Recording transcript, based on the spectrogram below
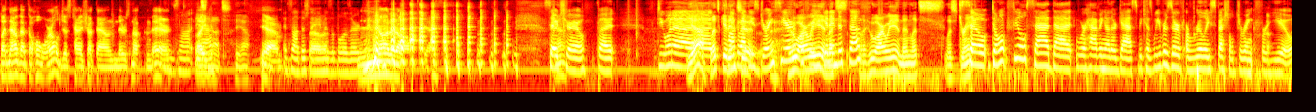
but now that the whole world just kind of shut down, there's nothing there. it's not. like- It's yeah. nuts. Yeah. Yeah, It's not the So- same as a blizzard. not at all. Yeah. So Yeah. true. But do you want to Yeah, uh, let's get talk into about these drinks here Who are before we? you get into let's- stuff? Who are we? And then let's let's drink. So don't feel sad that we're having other guests because we reserved a really special drink for you.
